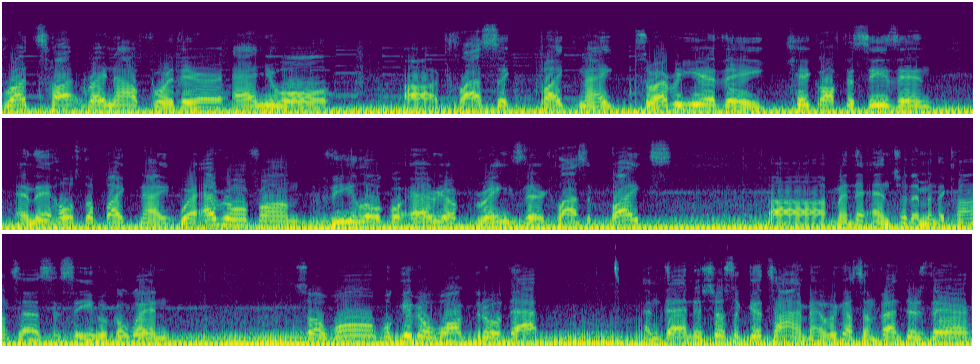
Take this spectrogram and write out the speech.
Rutt's Hut right now for their annual uh, classic bike night. So every year they kick off the season and they host a bike night where everyone from the local area brings their classic bikes um, and they enter them in the contest to see who can win. So we'll we'll give you a walkthrough of that, and then it's just a good time, man. We got some vendors there.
